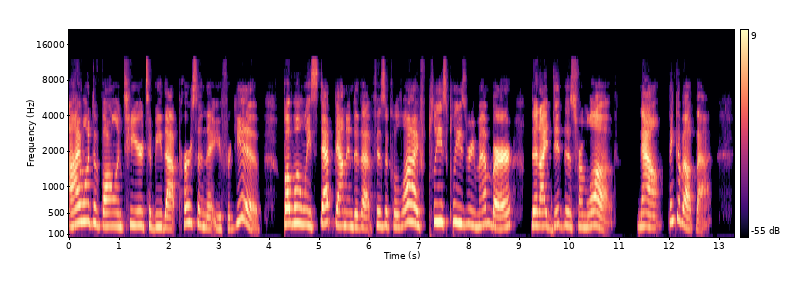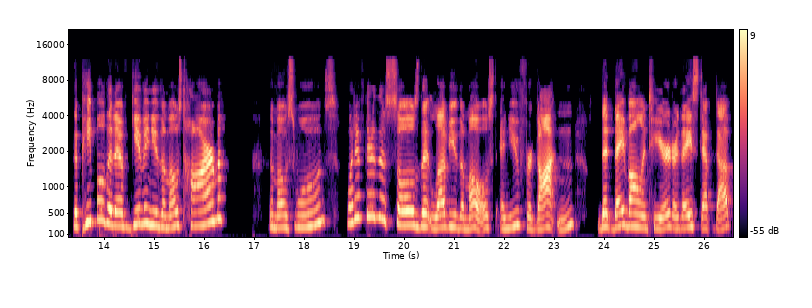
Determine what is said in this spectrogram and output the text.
I want to volunteer to be that person that you forgive. But when we step down into that physical life, please, please remember that I did this from love. Now, think about that. The people that have given you the most harm, the most wounds, what if they're the souls that love you the most and you've forgotten that they volunteered or they stepped up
